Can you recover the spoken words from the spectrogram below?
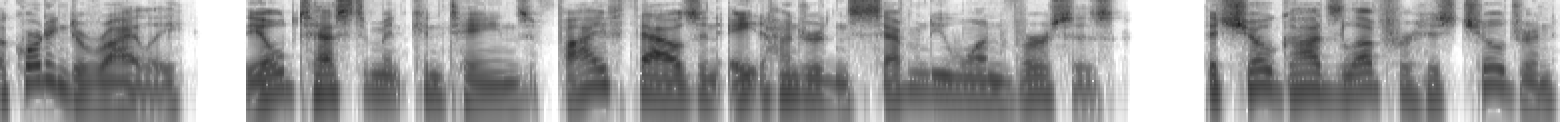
According to Riley, the Old Testament contains 5,871 verses that show God's love for his children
